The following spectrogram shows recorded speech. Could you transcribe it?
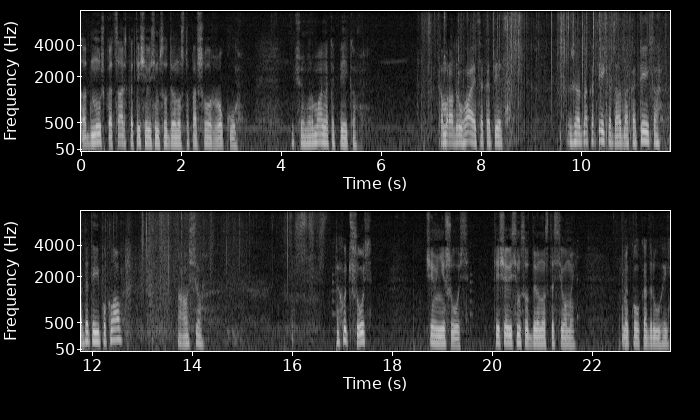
однушка царська 1891 року. Що, нормальна копейка. Камера другається, капець. Каже, одна копейка, да, одна копейка. А де ти її поклав? А, ось. що. Та хоч щось. Чим не щось. 1897. Миколка другий.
